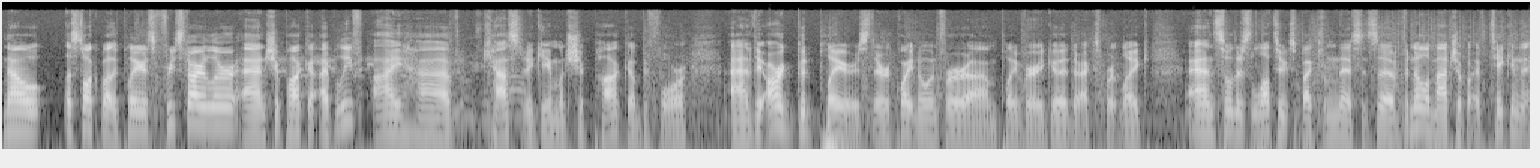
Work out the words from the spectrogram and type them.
Now, let's talk about the players. Freestyler and Siepaka. I believe I have casted a game on Siepaka before, and they are good players. They're quite known for um, playing very good. They're expert-like, and so there's a lot to expect from this. It's a vanilla matchup. I've taken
